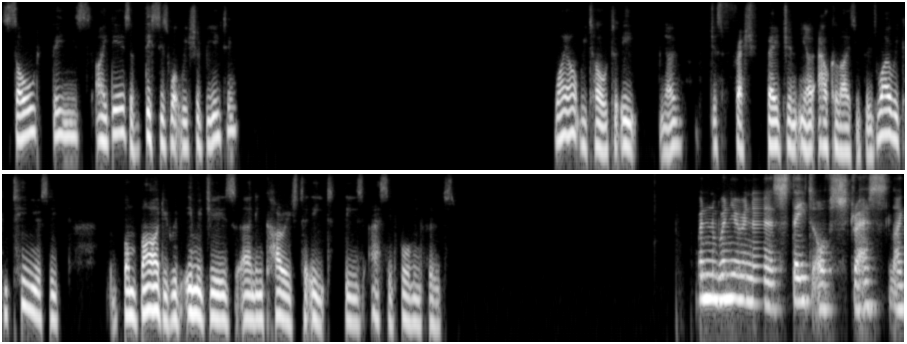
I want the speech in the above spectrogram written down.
sold these ideas of this is what we should be eating? Why aren't we told to eat, you know, just fresh veg and, you know, alkalizing foods? Why are we continuously bombarded with images and encouraged to eat these acid forming foods? When, when you're in a state of stress, like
